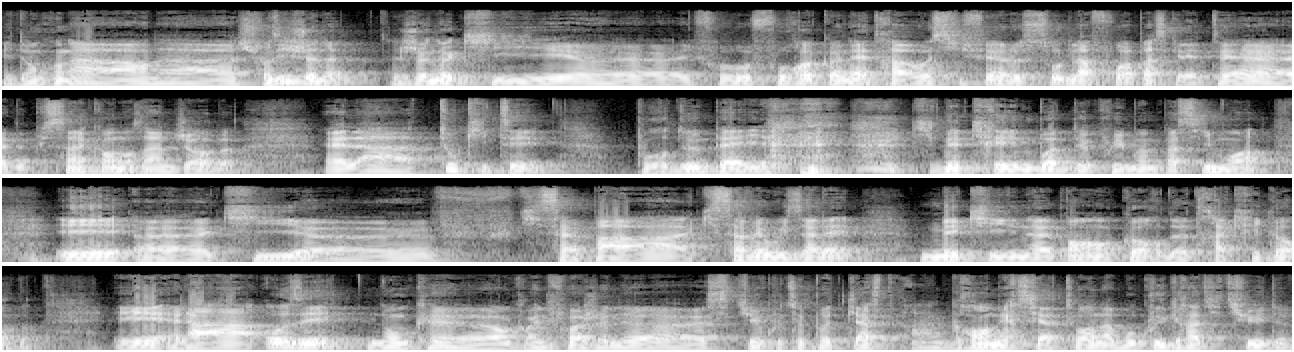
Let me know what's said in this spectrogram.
Et donc on a on a choisi Jeune Jeune qui il faut faut reconnaître a aussi fait le saut de la foi parce qu'elle était depuis cinq ans dans un job. Elle a tout quitté pour deux payes, qui venait de créer une boîte depuis même pas six mois et euh, qui euh, qui savait pas, qui savait où ils allaient, mais qui n'avait pas encore de track record. Et elle a osé. Donc euh, encore une fois, je ne, euh, si tu écoutes ce podcast, un grand merci à toi. On a beaucoup de gratitude.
